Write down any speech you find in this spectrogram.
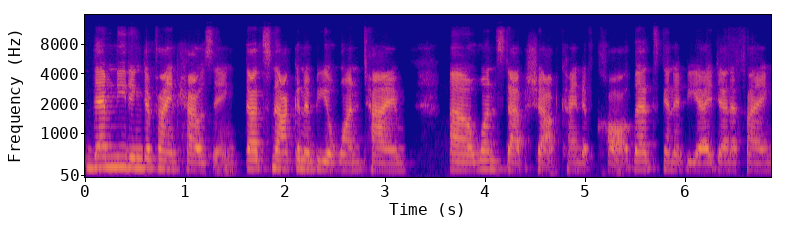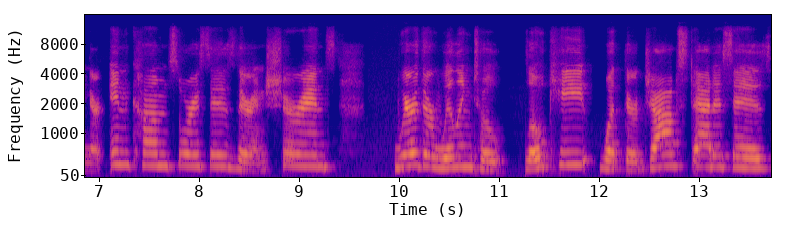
them needing to find housing. That's not going to be a one time, uh, one stop shop kind of call. That's going to be identifying their income sources, their insurance, where they're willing to locate, what their job status is,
